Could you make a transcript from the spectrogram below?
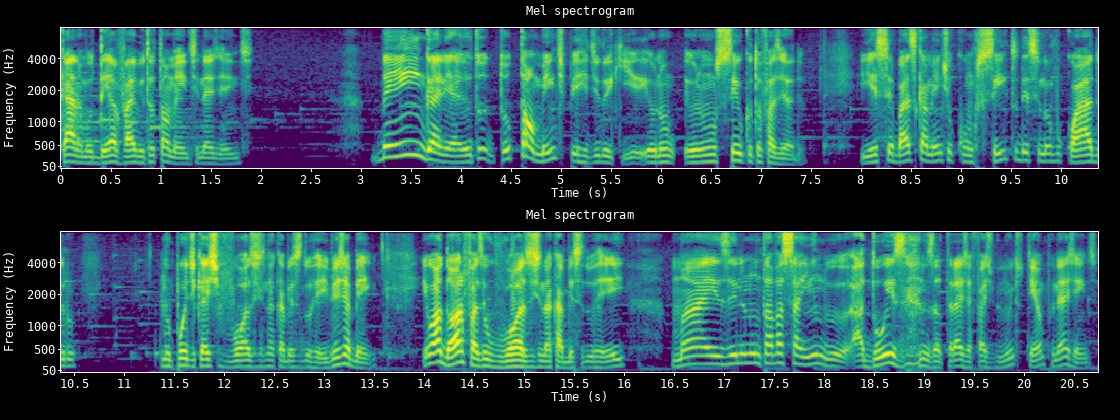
Cara, mudei a vibe totalmente, né, gente? Bem, galera, eu tô totalmente perdido aqui. Eu não, eu não sei o que eu tô fazendo. E esse é basicamente o conceito desse novo quadro no podcast Vozes na Cabeça do Rei. Veja bem, eu adoro fazer o Vozes na Cabeça do Rei, mas ele não tava saindo há dois anos atrás, já faz muito tempo, né, gente?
